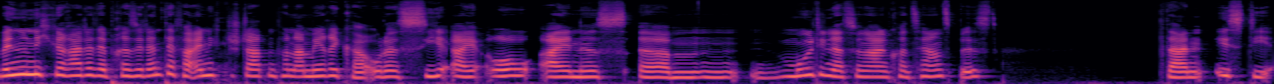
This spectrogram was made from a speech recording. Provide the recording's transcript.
Wenn du nicht gerade der Präsident der Vereinigten Staaten von Amerika oder CIO eines ähm, multinationalen Konzerns bist, dann ist die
